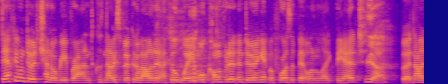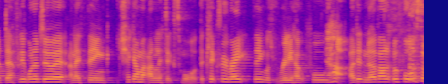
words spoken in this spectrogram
Definitely want to do a channel rebrand because now we've spoken about it, I feel way more confident in doing it. Before I was a bit on like the edge. Yeah. But now I definitely want to do it, and I think check out my analytics more. The click-through rate thing was really helpful. Yeah. I didn't know about it before, so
